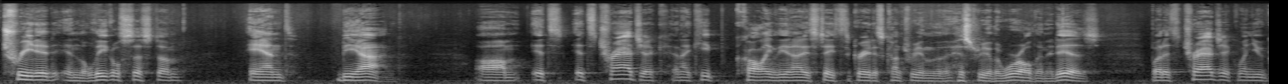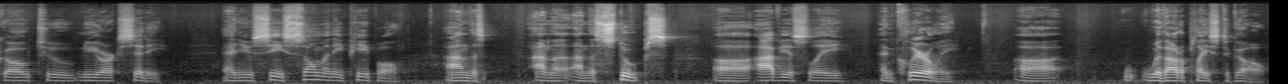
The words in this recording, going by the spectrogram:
treated in the legal system and beyond. Um, it's, it's tragic, and I keep calling the United States the greatest country in the history of the world, and it is. But it's tragic when you go to New York City and you see so many people on the, on the, on the stoops, uh, obviously and clearly, uh, without a place to go.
